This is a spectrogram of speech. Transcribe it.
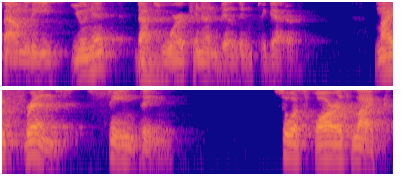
family unit that's mm. working and building together my friends same thing so as far as like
